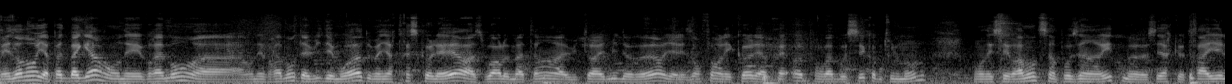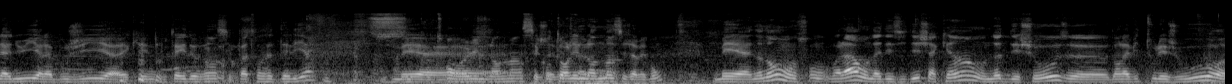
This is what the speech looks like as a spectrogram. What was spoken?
Mais non, non, il n'y a pas de bagarre. On est, vraiment à- on est vraiment, David et moi, de manière très scolaire, à se voir le matin à 8h30, 9h. Il y a les enfants à l'école et après, hop, on va bosser comme tout le monde. On essaie vraiment de s'imposer un rythme. C'est-à-dire que travailler la nuit à la bougie avec une bouteille de vin, c'est pas trop notre délire. Mais quand on euh, relit le lendemain, c'est quand jamais on relit le lendemain, bon. c'est jamais bon. Mais euh, non, non, on, on- voilà, on a des idées chacun, on note des choses euh, dans la vie de tous les jours.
